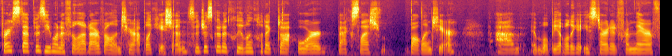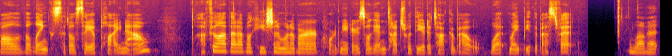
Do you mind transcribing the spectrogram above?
First step is you want to fill out our volunteer application. So just go to clevelandclinic.org backslash volunteer, um, and we'll be able to get you started from there. Follow the links that'll say apply now. Uh, fill out that application, and one of our coordinators will get in touch with you to talk about what might be the best fit. Love it.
